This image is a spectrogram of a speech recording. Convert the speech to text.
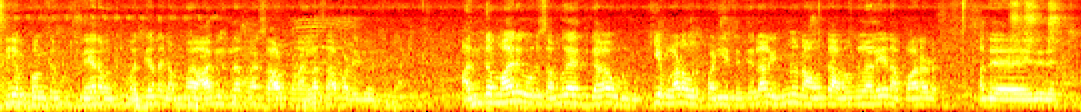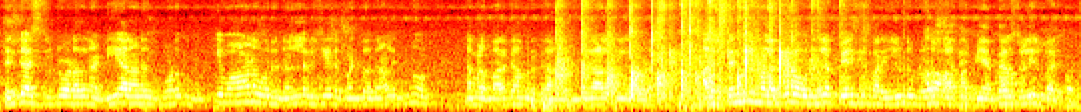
சிஎம் ஃபங்க்ஷன் முடிச்சு நேராக மத்தியானம் நம்ம ஆஃபீஸில் தான் சாப்பிட்டு போனால் எல்லாம் சாப்பாடு எடுத்து வச்சுருந்தேன். அந்த மாதிரி ஒரு சமுதாயத்துக்காக ஒரு முக்கியமான ஒரு பணியை செஞ்சதுனால இன்னும் நான் வந்து அவங்களாலேயே நான் பாராட அந்த இது தென்காசி சுற்றுவாடாத நான் டிஆர் ஆனதுக்கு போனதுக்கு முக்கியமான ஒரு நல்ல விஷயத்தை பண்ணிட்டு வந்தனால இன்னும் நம்மளை மறக்காமல் இருக்கிறாங்க. இந்த காலத்துலையும் கூட. அது செந்தில் மலர் கூட ஒரு இதில் பேசியிருப்பார் யூடியூப்ல கூட பார்த்துருப்பேன். என் பேர் சொல்லியிருப்பார்.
